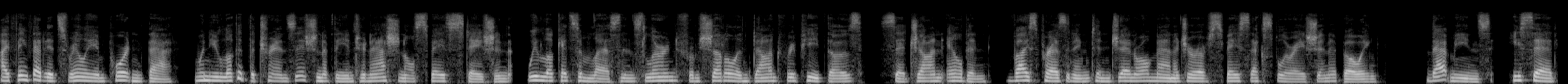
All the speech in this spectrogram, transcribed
I think that it's really important that, when you look at the transition of the International Space Station, we look at some lessons learned from Shuttle and don't repeat those, said John Elbon, Vice President and General Manager of Space Exploration at Boeing. That means, he said,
